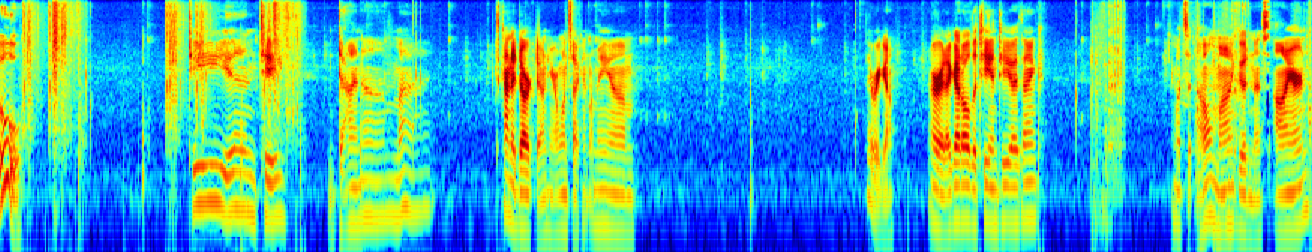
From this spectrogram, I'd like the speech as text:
Ooh! TNT Dynamite. It's kind of dark down here. One second, let me, um... There we go. Alright, I got all the TNT, I think. What's it? Oh my goodness. Iron.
